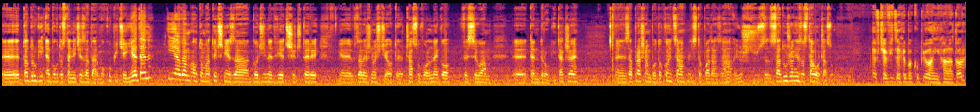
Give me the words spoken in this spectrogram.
E, To drugi e-book dostaniecie za darmo. Kupicie jeden i ja Wam automatycznie za godzinę, dwie, trzy, cztery, e, w zależności od e, czasu wolnego, wysyłam e, ten drugi. Także E, Zapraszam, bo do końca listopada za, już za dużo nie zostało czasu. Ewcia widzę chyba kupiła inhalator.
